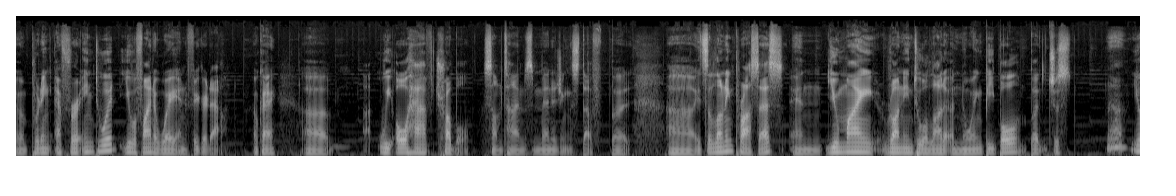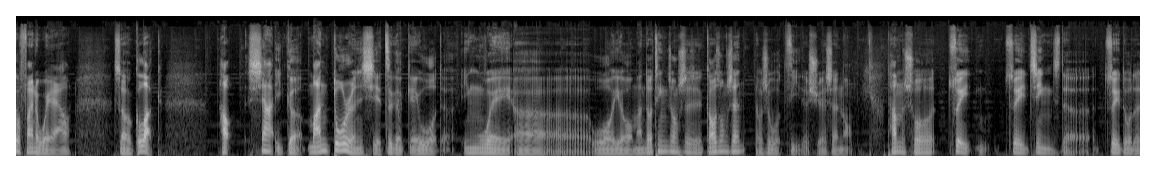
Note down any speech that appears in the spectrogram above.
uh, putting effort into it you will find a way and figure it out okay uh, we all have trouble sometimes managing stuff but uh, it's a learning process and you might run into a lot of annoying people but just uh, you'll find a way out so good luck 好，下一个蛮多人写这个给我的，因为呃，我有蛮多听众是高中生，都是我自己的学生哦。他们说最 最近的最多的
